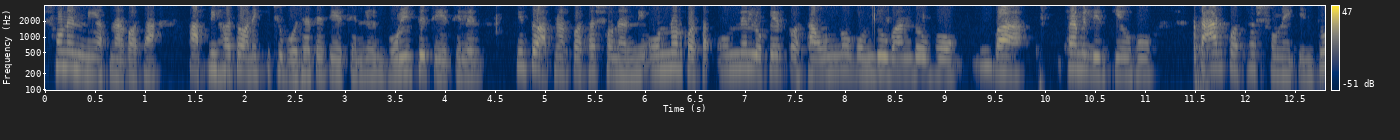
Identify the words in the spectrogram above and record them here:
শোনেননি আপনার কথা। আপনি হয়তো অনেক কিছু বোঝাতে চেয়েছিলেন, বলতে চেয়েছিলেন, কিন্তু আপনার কথা শোনেননি। অন্যর কথা, অন্যের লোকের কথা, অন্য বন্ধু বান্ধব হোক বা ফ্যামিলির কেউ হোক, তার কথা শুনে কিন্তু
